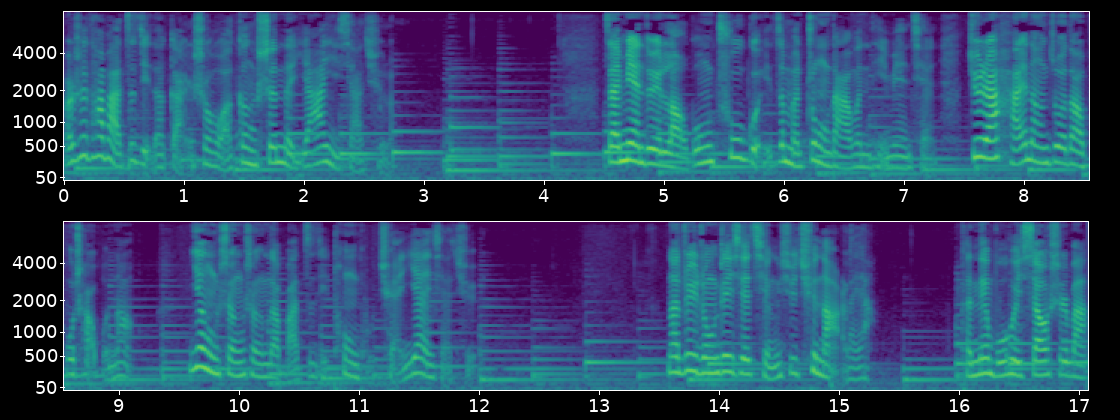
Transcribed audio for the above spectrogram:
而是他把自己的感受啊更深的压抑下去了。在面对老公出轨这么重大问题面前，居然还能做到不吵不闹，硬生生的把自己痛苦全咽下去。那最终这些情绪去哪儿了呀？肯定不会消失吧？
